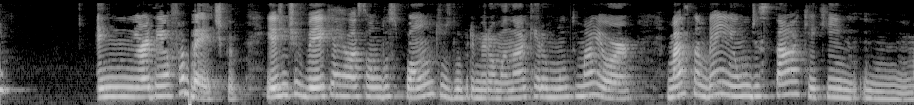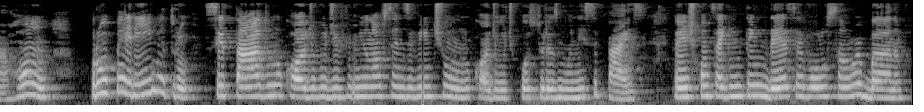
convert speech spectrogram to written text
em ordem alfabética. E a gente vê que a relação dos pontos no primeiro almanac era muito maior. Mas também um destaque aqui em, em marrom para o perímetro citado no Código de 1921, no Código de Posturas Municipais. Então a gente consegue entender essa evolução urbana.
